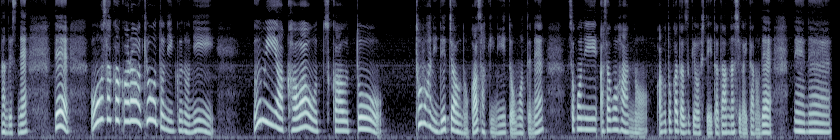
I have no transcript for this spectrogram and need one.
なんですね。で、大阪から京都に行くのに、海や川を使うと、鳥羽に出ちゃうのか先にと思ってね。そこに朝ごはんの後片付けをしていた旦那氏がいたので、ねえねえ、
